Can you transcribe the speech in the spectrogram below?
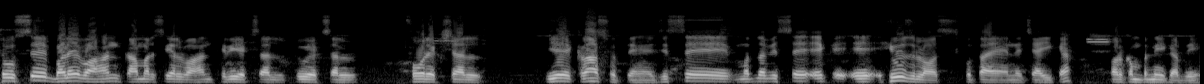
तो उससे बड़े वाहन कॉमर्शियल वाहन three axle two axle four axle ये क्रॉस होते हैं, जिससे मतलब इससे एक ह्यूज लॉस होता है एनएचआई का और कंपनी का भी।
